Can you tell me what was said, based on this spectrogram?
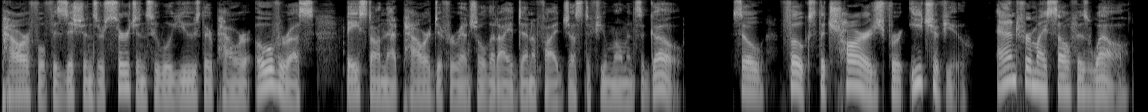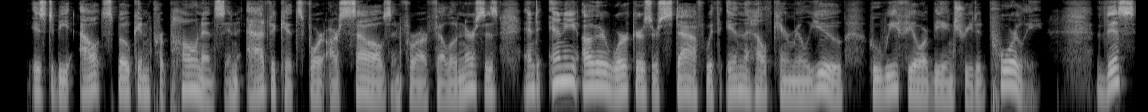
powerful physicians or surgeons who will use their power over us based on that power differential that I identified just a few moments ago. So, folks, the charge for each of you and for myself as well is to be outspoken proponents and advocates for ourselves and for our fellow nurses and any other workers or staff within the healthcare milieu who we feel are being treated poorly. This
